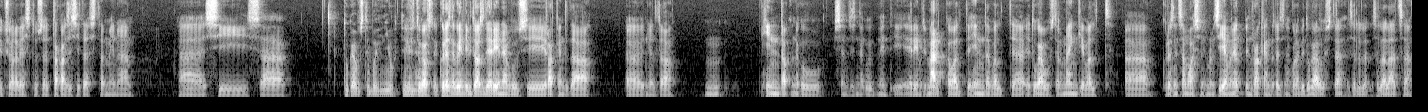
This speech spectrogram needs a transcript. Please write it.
üks-ühele vestlused, tagasisidestamine äh,, siis äh, tugevustepõhine juhtimine. just, tugevust, kuidas nagu individuaalseid erinevusi rakendada Äh, nii-öelda hinda nagu, mis on siis nagu neid erinevusi märkavalt ja hindavalt ja, ja tugevustele mängivalt äh,. kuidas neid samu asju, mis ma olen siiamaani õppinud, rakendada siis nagu läbi tugevuste ja sellele, sellele lähed sa.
